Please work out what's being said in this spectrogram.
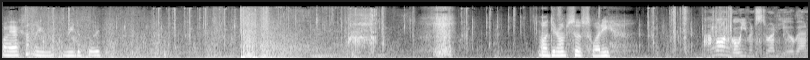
Oh, I accidentally re- redeployed. Oh, dude, I'm so sweaty. I'm going to go even sweatier, Ben.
